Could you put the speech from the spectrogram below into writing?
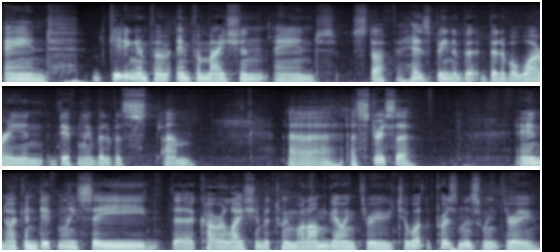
And getting info- information and stuff has been a bit bit of a worry and definitely a bit of a um, uh, a stressor and I can definitely see the correlation between what I'm going through to what the prisoners went through.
